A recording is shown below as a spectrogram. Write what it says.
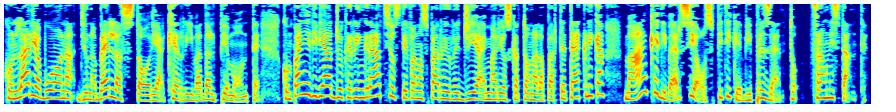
con l'aria buona di una bella storia che arriva dal Piemonte. Compagni di viaggio che ringrazio, Stefano Sparro in regia e Mario Scattona alla parte tecnica, ma anche diversi ospiti che vi presento fra un istante.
